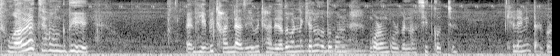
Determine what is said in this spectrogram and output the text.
ধোঁয়া বেড়াচ্ছে মুখ দিয়ে। হেভি ঠান্ডা আছে হেভি ঠান্ডা। যতক্ষণ না খেলব ততক্ষণ গরম করবে না, শীত করছে। খেলে নি তারপর।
